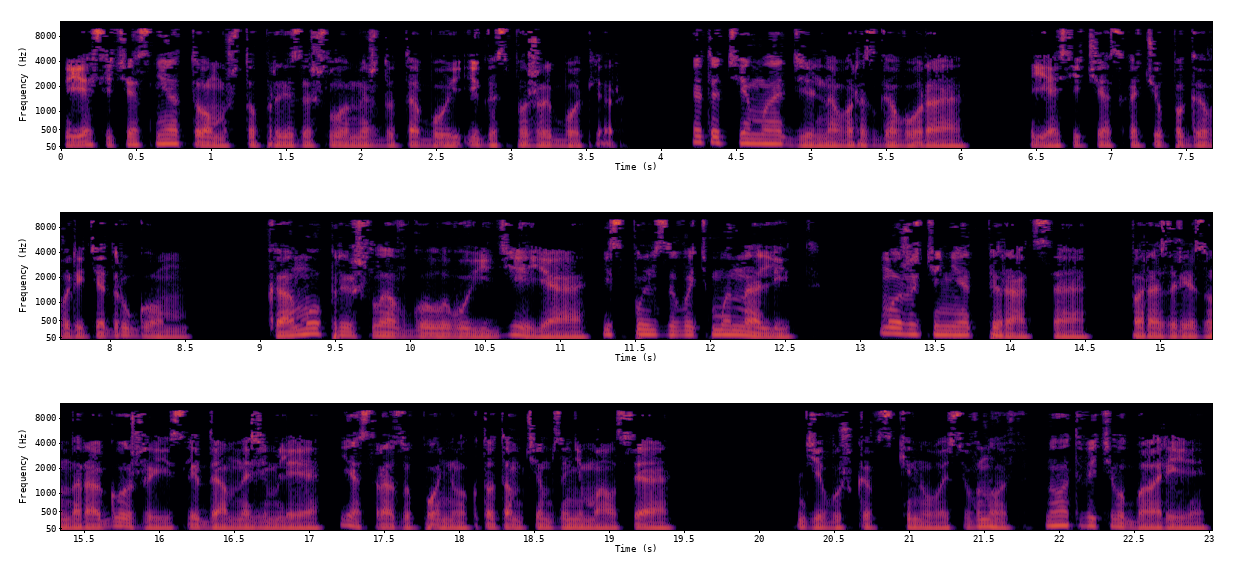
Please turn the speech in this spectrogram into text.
«Я сейчас не о том, что произошло между тобой и госпожой Ботлер. Это тема отдельного разговора. Я сейчас хочу поговорить о другом. Кому пришла в голову идея использовать монолит? Можете не отпираться. По разрезу на рогоже и следам на земле я сразу понял, кто там чем занимался. Девушка вскинулась вновь, но ответил Барри.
